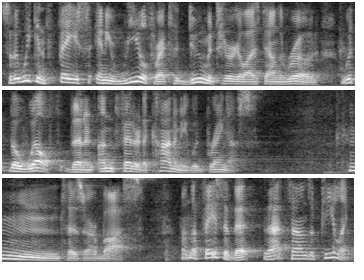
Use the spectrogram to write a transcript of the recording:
so that we can face any real threats that do materialize down the road with the wealth that an unfettered economy would bring us. Hmm, says our boss. On the face of it, that sounds appealing.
